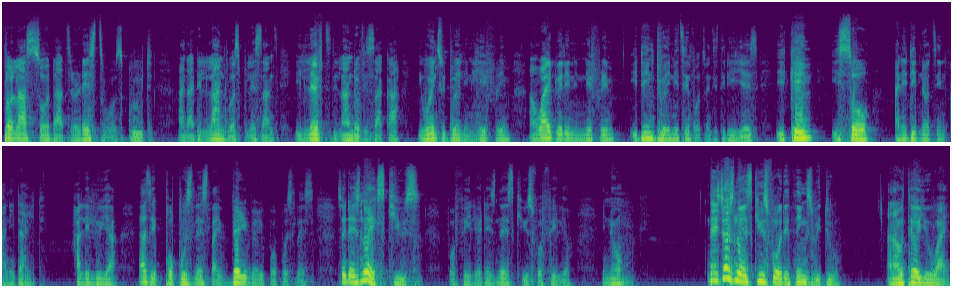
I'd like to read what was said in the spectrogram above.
Tollers saw that rest was good and that the land was pleasant. He left the land of Issachar. He went to dwell in Ephraim. And while dwelling in Ephraim, he didn't do anything for 23 years. He came, he saw, and he did nothing, and he died. Hallelujah. That's a purposeless life. Very, very purposeless. So there's no excuse for failure. There's no excuse for failure. You know, there's just no excuse for the things we do. And I'll tell you why.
